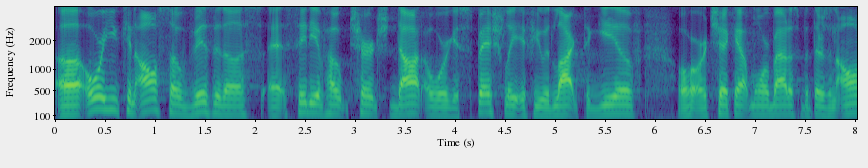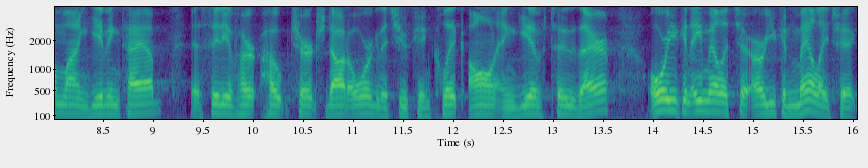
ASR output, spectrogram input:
Uh, or you can also visit us at cityofhopechurch.org, especially if you would like to give or, or, check out more about us. But there's an online giving tab at cityofhopechurch.org that you can click on and give to there. Or you can email it or you can mail a check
